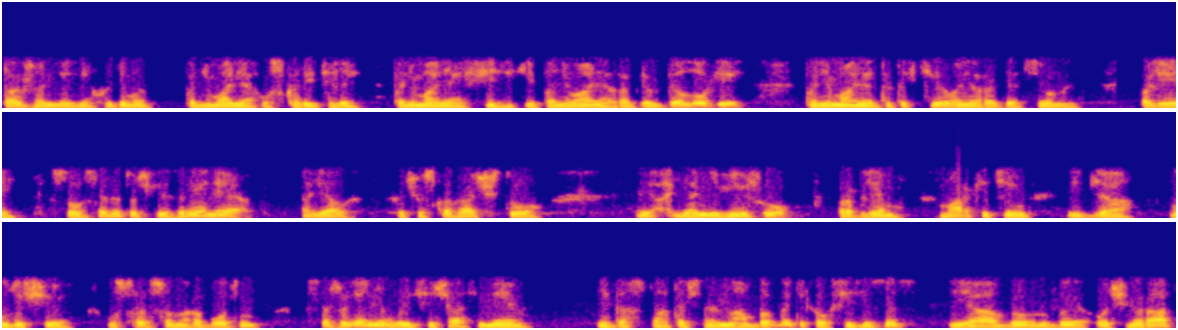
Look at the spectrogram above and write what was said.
также необходимо понимание ускорителей, понимание физики, понимание радиобиологии, понимание детектирования радиационных полей. So, с этой точки зрения я хочу сказать, что я не вижу проблем маркетинг и для будущего устройства на работу. К сожалению, мы сейчас имеем недостаточный number medical physicists. Я был бы очень рад,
